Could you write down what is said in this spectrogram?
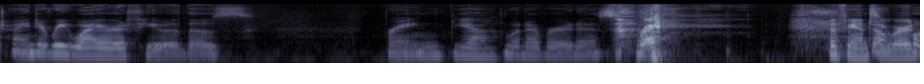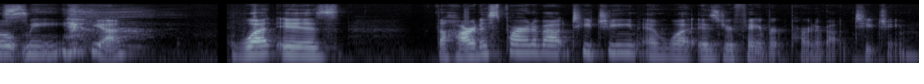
trying to rewire a few of those brain, Yeah. whatever it is. Right. the fancy Don't words. quote me. Yeah. What is the hardest part about teaching and what is your favorite part about teaching?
